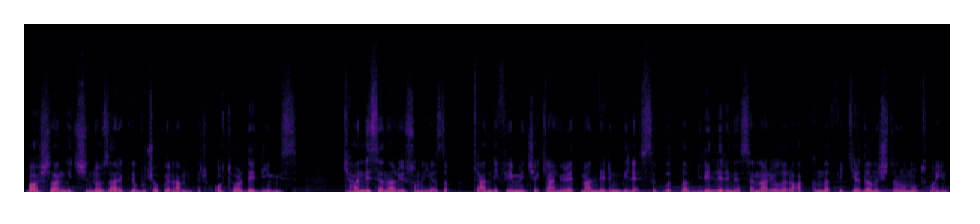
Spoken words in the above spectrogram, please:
Başlangıç için özellikle bu çok önemlidir. Otör dediğimiz kendi senaryosunu yazıp kendi filmi çeken yönetmenlerin bile sıklıkla birilerine senaryoları hakkında fikir danıştığını unutmayın.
